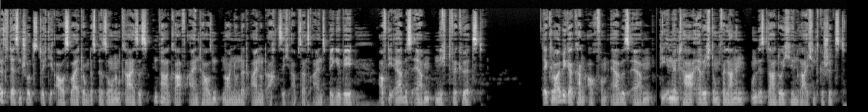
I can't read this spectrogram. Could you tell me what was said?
wird dessen Schutz durch die Ausweitung des Personenkreises in § 1981 Absatz 1 BGB auf die Erbeserben nicht verkürzt. Der Gläubiger kann auch vom Erbeserben die Inventarerrichtung verlangen und ist dadurch hinreichend geschützt.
